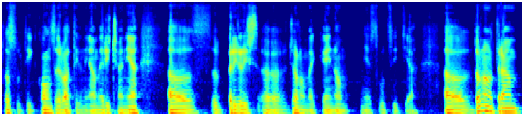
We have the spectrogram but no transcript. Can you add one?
to sú tí konzervatívni Američania, príliš s Johnom McCainom nesúcitia. Donald Trump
